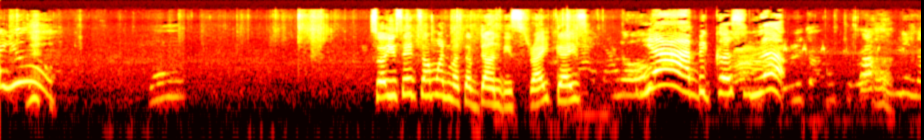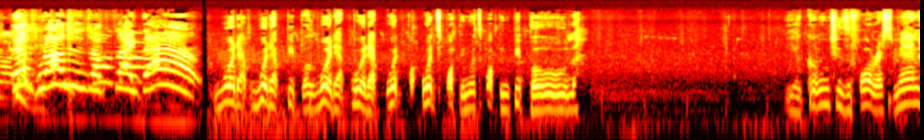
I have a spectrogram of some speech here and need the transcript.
Not you. So you said someone must have done this, right, guys? No. Yeah, because look. Probably not. The ground is upside down. What up, what up, people? What up, what up? What what's popping? What's popping, people? We are going to the forest, man.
